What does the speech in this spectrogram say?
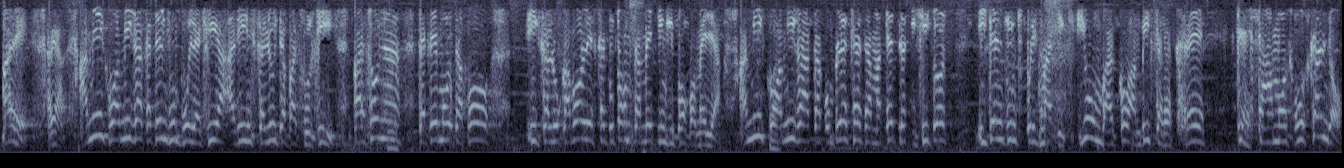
Vale, a veure, amic o amiga que tens un policia a dins que lluita per sortir, persona que té molta por i que el que vol és que tothom també tingui por com ella. Amic o amiga que compleixes amb aquests requisitos i tens uns prismàtics i un balcó amb vistes al carrer, que estamos buscando?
